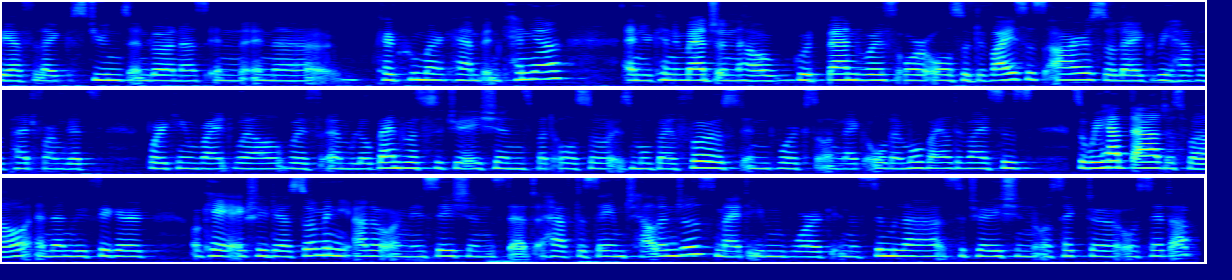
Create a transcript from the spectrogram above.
we have like students and learners in, in a Kakuma camp in Kenya. And you can imagine how good bandwidth or also devices are. So, like, we have a platform that's working right well with um, low bandwidth situations, but also is mobile first and works on like older mobile devices. So, we had that as well. And then we figured, okay, actually, there are so many other organizations that have the same challenges, might even work in a similar situation or sector or setup.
